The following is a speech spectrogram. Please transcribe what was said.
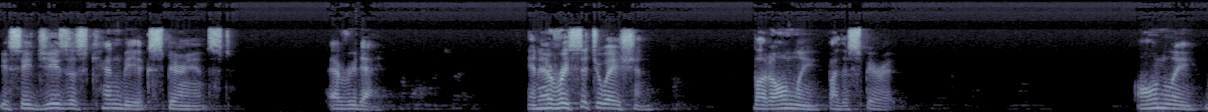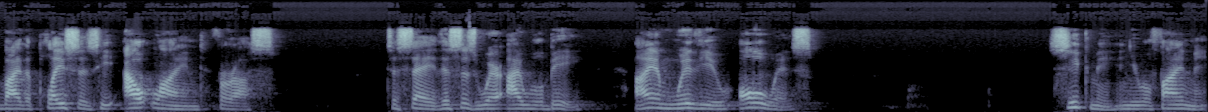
You see, Jesus can be experienced every day, in every situation, but only by the Spirit. Only by the places He outlined for us to say, This is where I will be. I am with you always Seek me, and you will find me.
